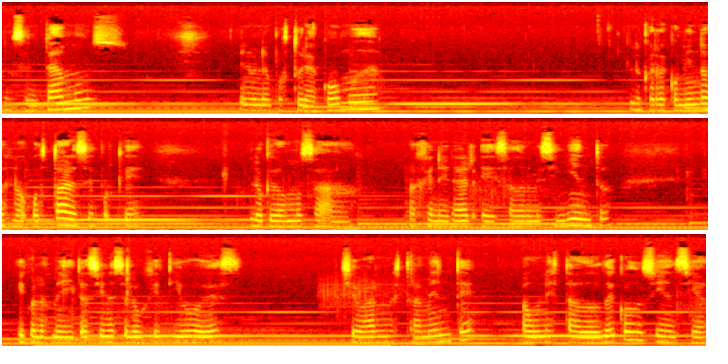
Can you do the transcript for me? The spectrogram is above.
Nos sentamos en una postura cómoda. Lo que recomiendo es no acostarse porque lo que vamos a, generar es adormecimiento y con las meditaciones el objetivo es llevar nuestra mente a un estado de conciencia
